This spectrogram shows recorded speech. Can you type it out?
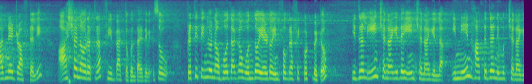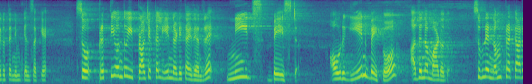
ಆರನೇ ಡ್ರಾಫ್ಟಲ್ಲಿ ಆಶಾನವ್ರ ಹತ್ರ ಫೀಡ್ಬ್ಯಾಕ್ ತೊಗೊತಾ ಇದ್ದೀವಿ. ಸೊ ಪ್ರತಿ ತಿಂಗಳು ನಾವು ಹೋದಾಗ ಒಂದೋ ಎರಡೋ ಇನ್ಫೋಗ್ರಾಫಿಕ್ ಕೊಟ್ಬಿಟ್ಟು, ಇದರಲ್ಲಿ ಏನು ಚೆನ್ನಾಗಿದೆ, ಏನು ಚೆನ್ನಾಗಿಲ್ಲ, ಇನ್ನೇನು ಹಾಕಿದ್ರೆ ನಿಮಗೆ ಚೆನ್ನಾಗಿರುತ್ತೆ ನಿಮ್ಮ ಕೆಲಸಕ್ಕೆ. ಸೊ ಪ್ರತಿಯೊಂದು ಈ ಪ್ರಾಜೆಕ್ಟಲ್ಲಿ ಏನು ನಡೀತಾ ಇದೆ ಅಂದರೆ ನೀಡ್ಸ್ ಬೇಸ್ಡ್ ಅವ್ರಿಗೆ ಏನು ಬೇಕೋ ಅದನ್ನು ಮಾಡೋದು. ಸುಮ್ಮನೆ ನಮ್ಮ ಪ್ರಕಾರ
